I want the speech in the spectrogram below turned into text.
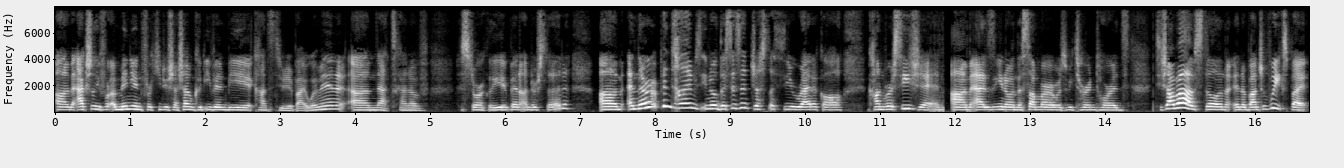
Um, actually, for a minyan for kiddush Hashem could even be constituted by women. Um, that's kind of historically been understood. Um, and there have been times, you know, this isn't just a theoretical conversation. Um, as you know, in the summer, as we turn towards Tisha B'av, still in, in a bunch of weeks, but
